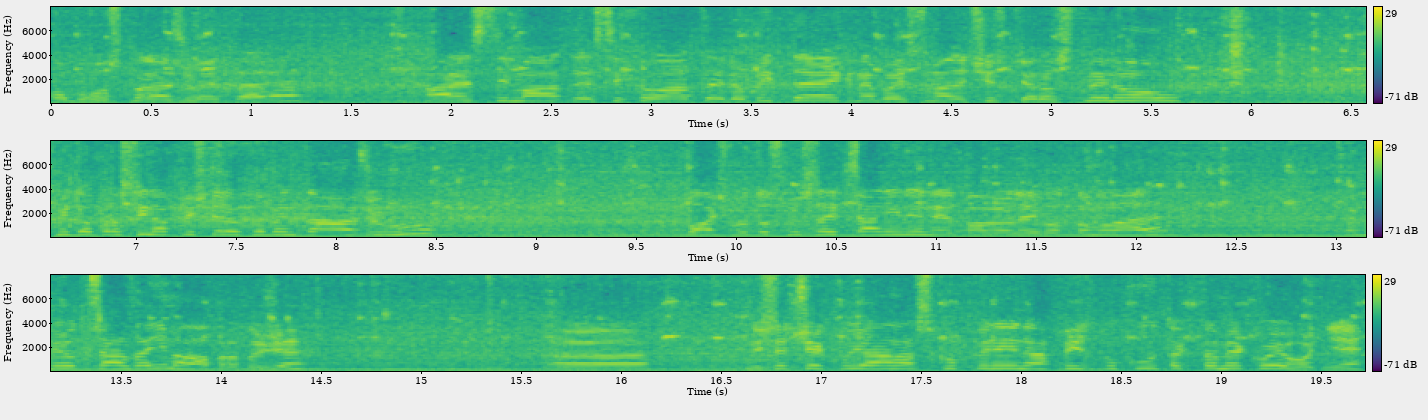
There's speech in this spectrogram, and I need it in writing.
obhospodařujete, a jestli, máte, jestli chováte dobytek, nebo jestli máte čistě rostlinou, mi to prosím napište do komentářů. Páč, o to jsme se třeba nikdy nebavili, o tomhle. To mě to třeba zajímá, protože když se člověk podívá na skupiny na Facebooku, tak tam jako je hodně,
